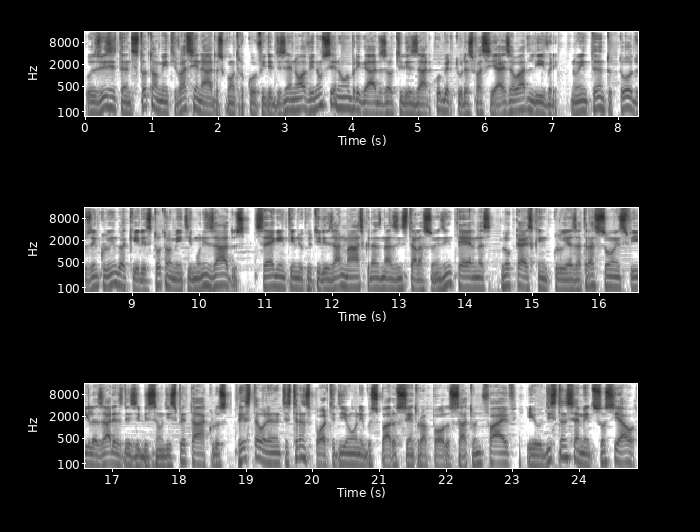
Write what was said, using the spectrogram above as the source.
os visitantes totalmente vacinados contra o Covid-19 não serão obrigados a utilizar coberturas faciais ao ar livre. No entanto, todos, incluindo aqueles totalmente imunizados, seguem tendo que utilizar máscaras nas instalações internas, locais que incluem as atrações, filas, áreas de exibição de espetáculos, restaurantes, transporte de ônibus para o Centro Apollo Saturn V e o distanciamento social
